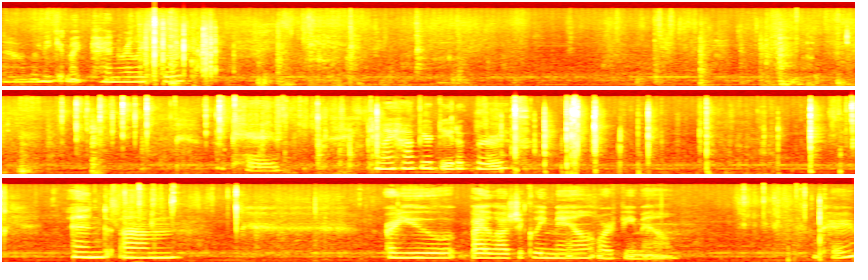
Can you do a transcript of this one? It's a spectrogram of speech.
Now let me get my pen really quick. Okay. can I have your date of birth? And um, are you biologically male or female? Okay.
